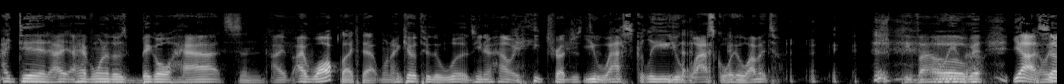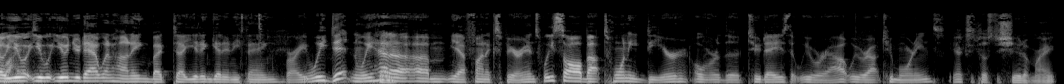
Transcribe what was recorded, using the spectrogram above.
I did. I, I have one of those big old hats, and I, I walk like that when I go through the woods. You know how he trudges. you through wascally. you wasco you. Oh. Yeah. So you you you and your dad went hunting, but uh, you didn't get anything, right? We didn't. We had a um yeah fun experience. We saw about twenty deer over the two days that we were out. We were out two mornings. You're actually supposed to shoot them, right?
